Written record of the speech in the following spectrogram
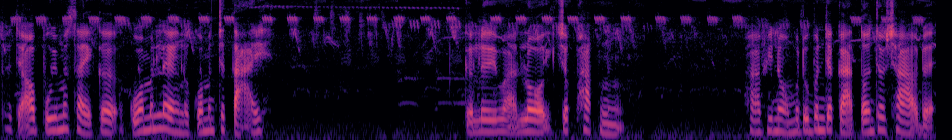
ถ้าจะเอาปุ๋ยมาใส่ก็กลัวมันแรงหรือกลัวมันจะตาย ก็เลยว่ารออีกสักพักหนึ่งพาพี่น้องมาดูบรรยากาศตอนเช้าๆด้วย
